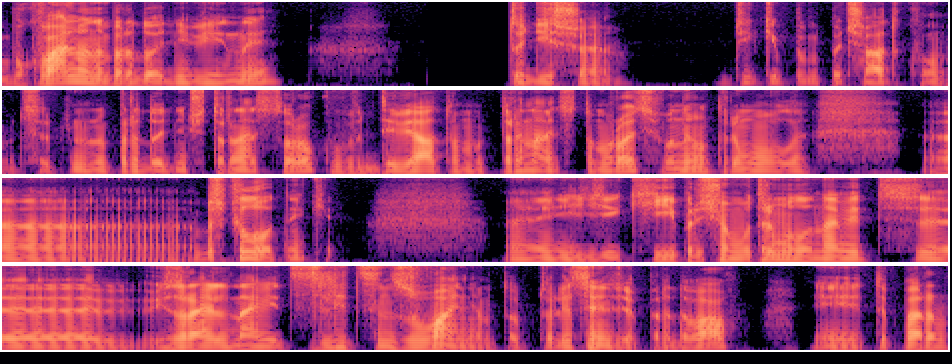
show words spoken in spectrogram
буквально напередодні війни, тоді ще, тільки початку, це напередодні 2014 року, в 9-13 році вони отримували е, безпілотники. Е, які причому отримали навіть е, Ізраїль навіть з ліцензуванням, тобто ліцензію передавав. І тепер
